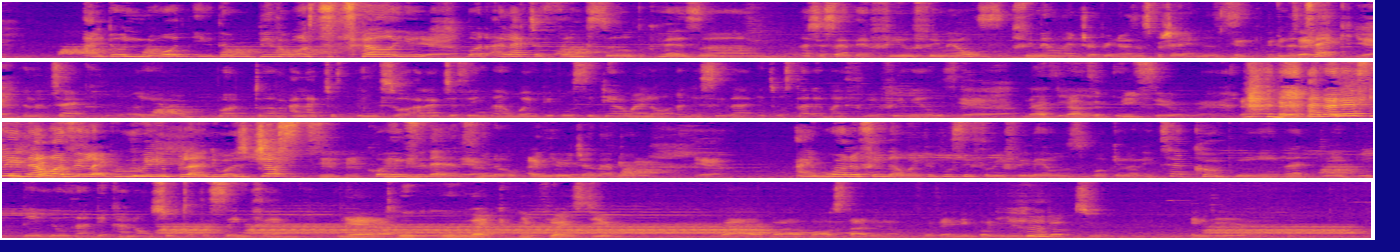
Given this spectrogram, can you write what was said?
i don't know they will be the ones to tell you Yeah. but i like to think so because um, as i said there are few females female entrepreneurs especially in this In- in, in the tech, tech, yeah. in the tech you know but um, i like to think so i like to think that when people see DIY law and they see that it was started by three females Yeah. That's, That that's a big deal, man. and honestly, that wasn't like really planned. It was just Mhm, coincidence. mhm, yeah. You know, we I knew feel each other. it, But yeah. I want to think that when people see three females working on a tech company, that they they, they know that they can also do the same thing. Yeah, who, who like influenced you while while, while starting up? Was anybody you Hmm. looked up to in the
